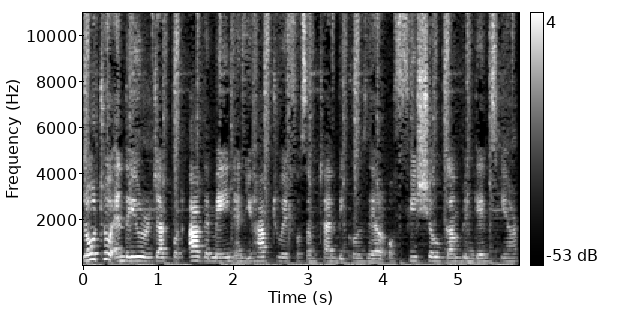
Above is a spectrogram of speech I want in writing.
lotto and the euro jackpot are the main and you have to wait for some time because they are official gambling games here.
